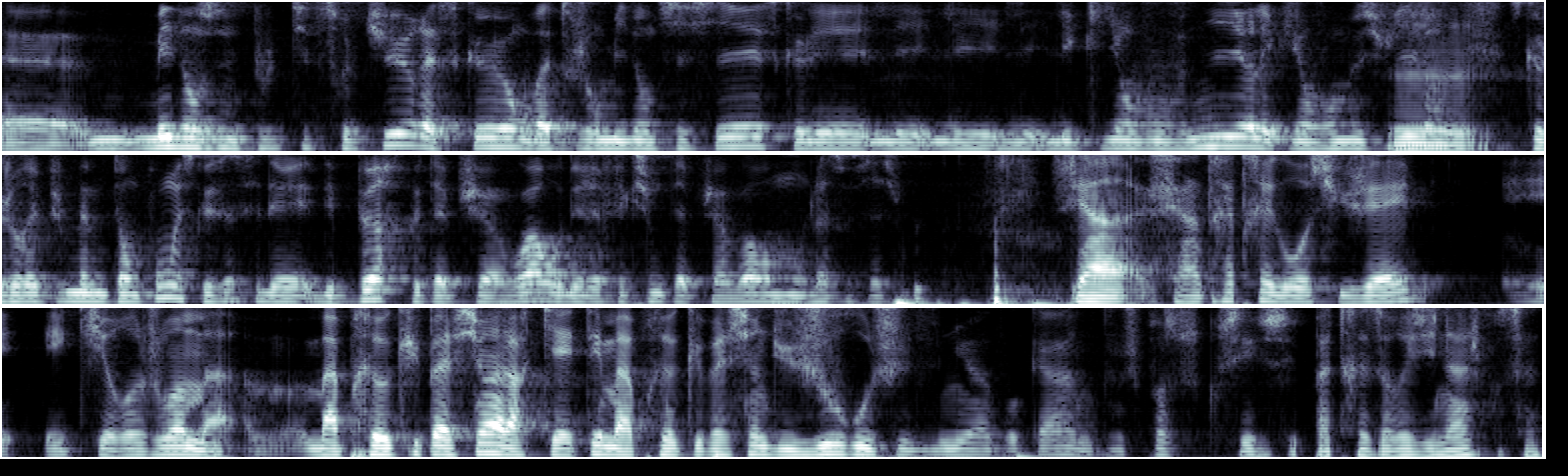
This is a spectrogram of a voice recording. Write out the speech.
Euh, mais dans une plus petite structure, est-ce qu'on va toujours m'identifier? Est-ce que les, les, les, les, clients vont venir? Les clients vont me suivre? Mmh. Est-ce que j'aurai plus le même tampon? Est-ce que ça, c'est des, des, peurs que tu as pu avoir ou des réflexions que tu as pu avoir au moment de l'association? C'est un, un, très très gros sujet et, et, qui rejoint ma, ma préoccupation, alors qui a été ma préoccupation du jour où je suis devenu avocat. Je pense que c'est pas très original, je pense à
